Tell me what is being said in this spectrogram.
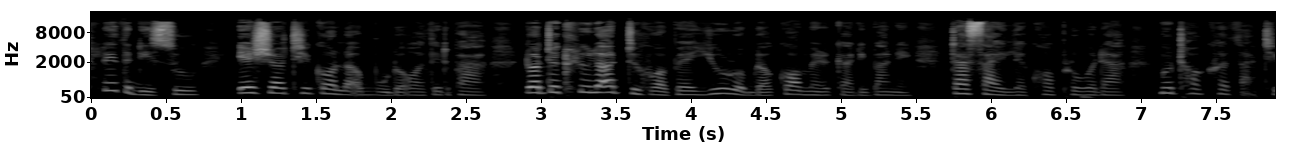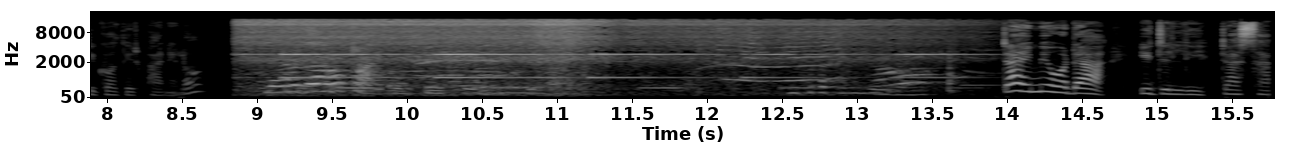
ခလစ်တဒီဆူအေရှတီကောလအဘူတော့တေတဖာဒေါ်တခလူလအတူခေါ်ပဲယူရိုပတော့ကောအမေရိကဒီပါနေတာဆိုင်လက်ခေါ်ဖလိုဝဒမှုထောက်ခတ်တာတီကောတေတဖာနေလောတိုင်မြောဒအီတလီတာဆာ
